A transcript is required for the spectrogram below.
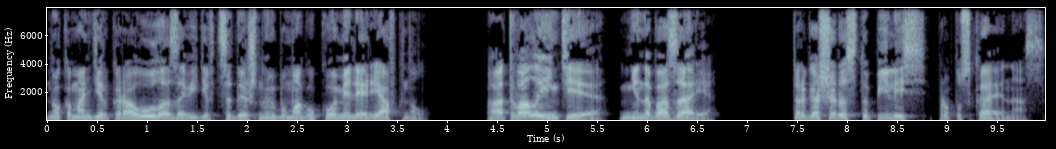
но командир караула, завидев цедешную бумагу Комеля, рявкнул. «Отвалыньте! Не на базаре!» Торгаши расступились, пропуская нас.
